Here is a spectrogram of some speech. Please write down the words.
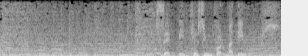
Servicios informativos.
